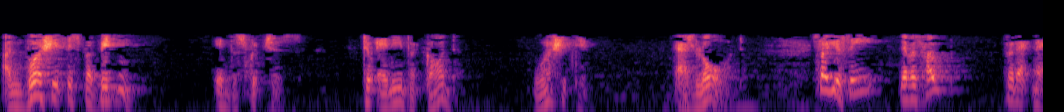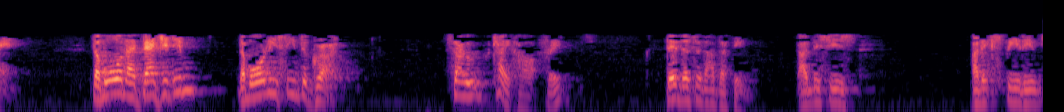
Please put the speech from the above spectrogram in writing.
And worship is forbidden in the scriptures to any but God. Worshipped him as Lord. So you see, there was hope for that man. The more they badgered him, the more he seemed to grow. So take heart, friends. Then there's another thing, and this is an experience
